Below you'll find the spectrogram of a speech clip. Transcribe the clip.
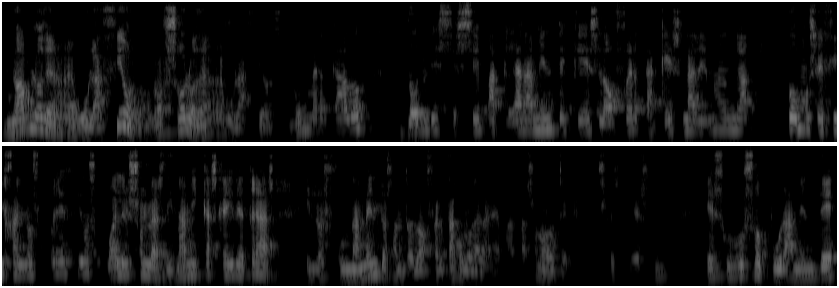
no hablo de regulación o no solo de regulación, sino un mercado donde se sepa claramente qué es la oferta, qué es la demanda, cómo se fijan los precios, cuáles son las dinámicas que hay detrás y los fundamentos tanto de la oferta como de la demanda. Eso no lo tenemos. Es, un, es un uso puramente,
